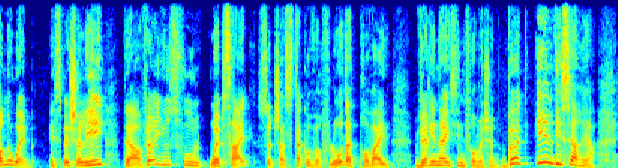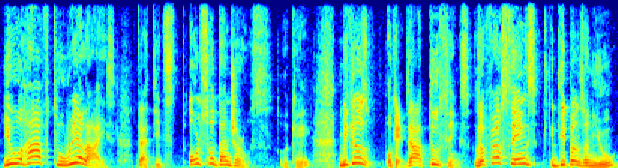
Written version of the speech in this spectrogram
on the web. Especially, there are very useful websites such as Stack Overflow that provide very nice information. But in this area, you have to realize that it's also dangerous, okay? Because, okay, there are two things. The first thing, it depends on you.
